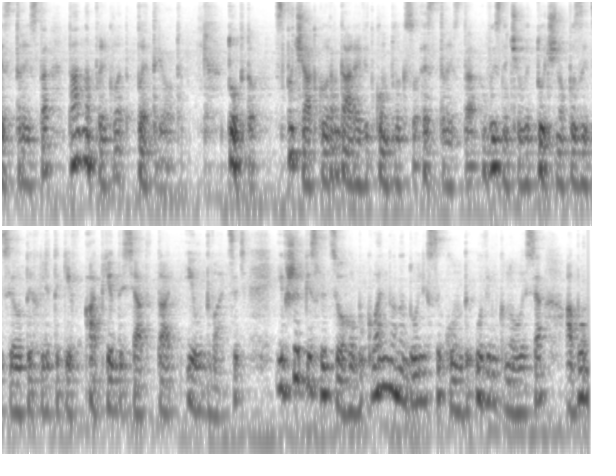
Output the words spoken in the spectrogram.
С-300 та, наприклад, Петріот. Тобто, спочатку радари від комплексу С-300 визначили точну позицію тих літаків А-50 та Іл-20, і вже після цього буквально на долі секунди увімкнулися або,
